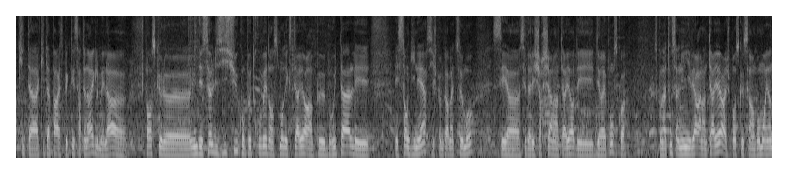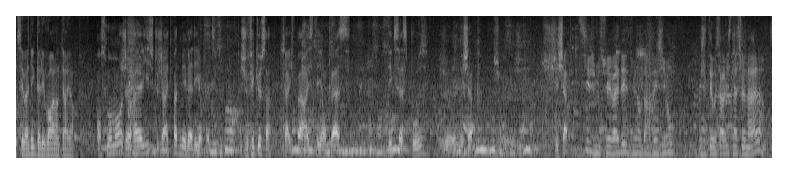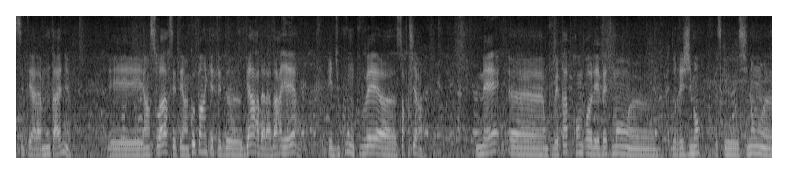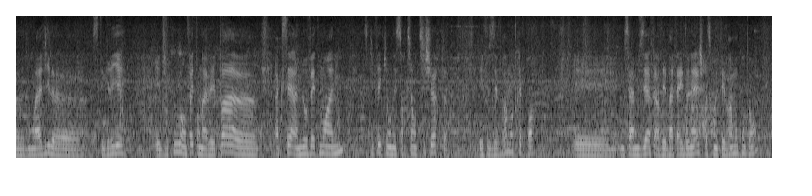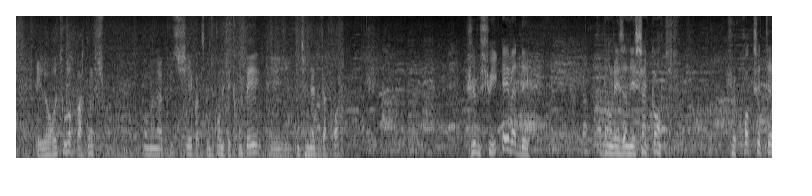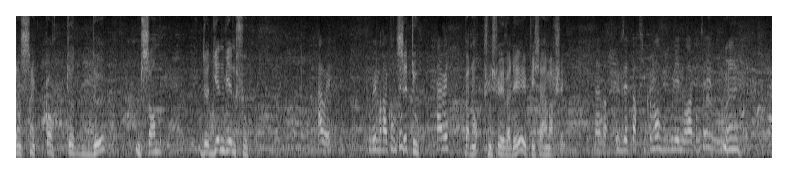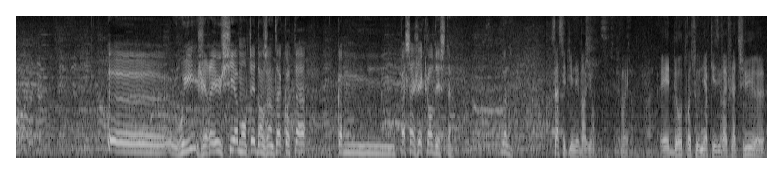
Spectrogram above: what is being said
Quitte à, quitte à pas respecter certaines règles, mais là, euh, je pense que le- une des seules issues qu'on peut trouver dans ce monde extérieur un peu brutal et, et sanguinaire, si je peux me permettre ce mot, c'est euh, c'est d'aller chercher à l'intérieur des, des réponses, quoi. Parce qu'on a tous un univers à l'intérieur, et je pense que c'est un bon moyen de s'évader que d'aller voir à l'intérieur. En ce moment, je réalise que j'arrête pas de m'évader en fait. Je fais que ça. J'arrive pas à rester en place. Dès que ça se pose, je m'échappe. Je- J'échappe. Si, je me suis évadé du- d'un régiment. J'étais au service national, c'était à la montagne. Et un soir, c'était un copain qui était de garde à la barrière. Et du coup, on pouvait euh, sortir. Mais euh, on ne pouvait pas prendre les vêtements euh, de régiment parce que sinon, dans la ville, c'était grillé. Et du coup, en fait, on n'avait pas accès à nos vêtements à nous, ce qui fait qu'on est sorti en t-shirt et il faisait vraiment très froid. Et on s'est amusé à faire des batailles de neige parce qu'on était vraiment contents. Et le retour, par contre, on en a plus chié quoi, parce que du coup, on était trompés et il continuait de faire froid. Je me suis évadé dans les années 50. Je crois que c'était en 52, il me semble, de Dien Bien Phu. Ah ouais. Vous pouvez me raconter C'est tout. Ah oui. Bah non, je me suis évadé et puis ça a marché. Ça marche. Et vous êtes parti comment Vous voulez nous raconter ou... Ouais. Euh, oui, j'ai réussi à monter dans un Dakota comme passager clandestin. Voilà. Ça, c'est une évasion. Oui. Et d'autres souvenirs qui se greffent là-dessus. euh,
